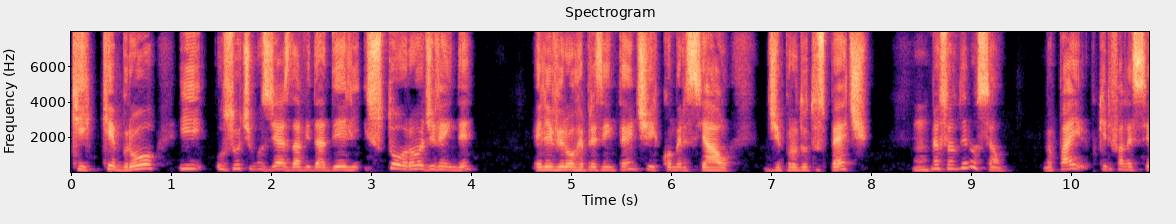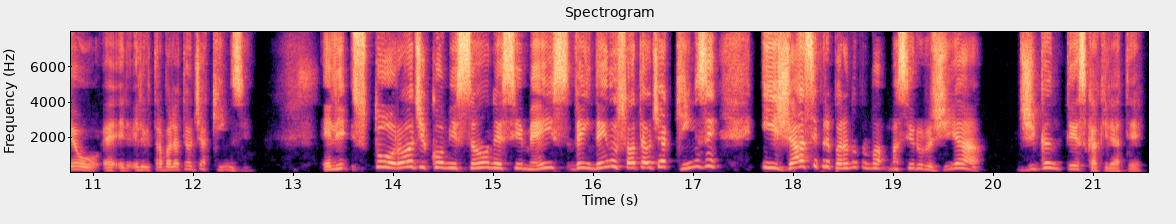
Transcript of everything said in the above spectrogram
que quebrou e os últimos dias da vida dele estourou de vender. Ele virou representante comercial de produtos pet. Hum. Meu, você não tem noção. Meu pai, porque ele faleceu, é, ele, ele trabalhou até o dia 15. Ele estourou de comissão nesse mês, vendendo só até o dia 15 e já se preparando para uma, uma cirurgia gigantesca que ele ia ter.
